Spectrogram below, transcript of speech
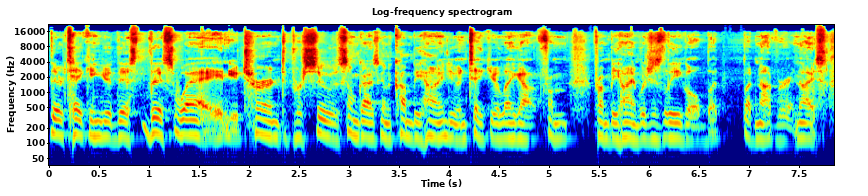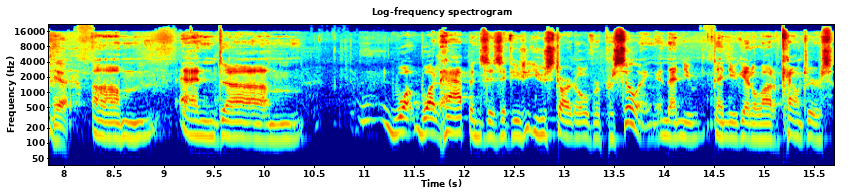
they're taking you this this way and you turn to pursue, some guy's going to come behind you and take your leg out from, from behind, which is legal, but but not very nice. Yeah. Um, and um, what what happens is if you, you start over pursuing and then you then you get a lot of counters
